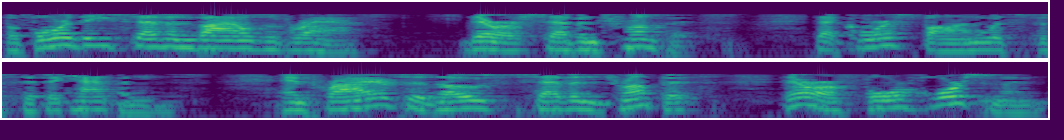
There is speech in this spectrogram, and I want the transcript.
before these seven vials of wrath, there are seven trumpets that correspond with specific happenings. And prior to those seven trumpets, there are four horsemen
